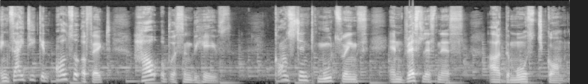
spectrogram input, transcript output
Anxiety can also affect how a person behaves. Constant mood swings and restlessness are the most common.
